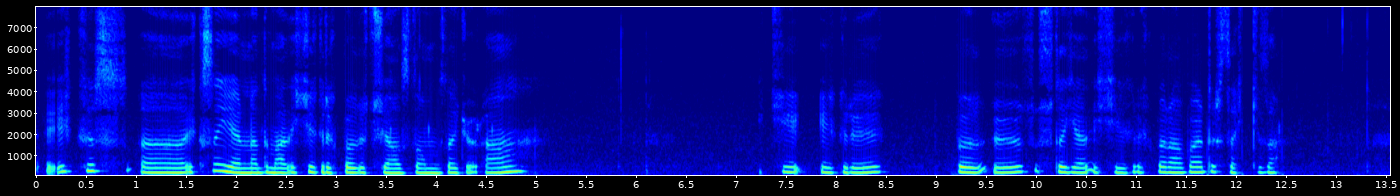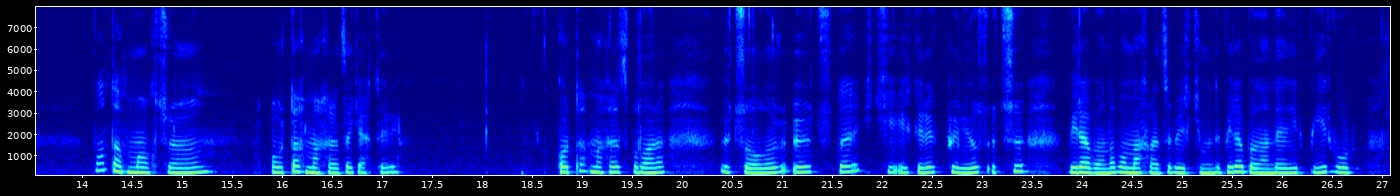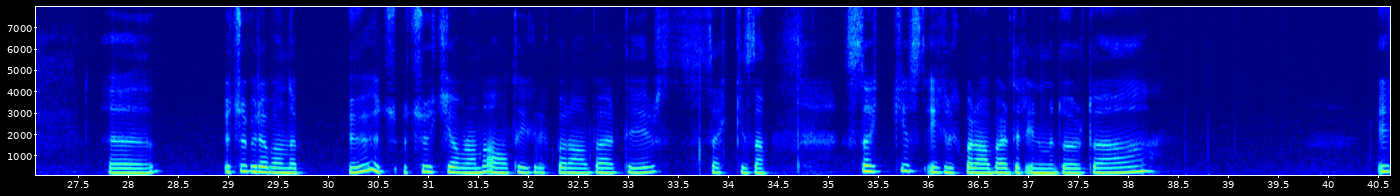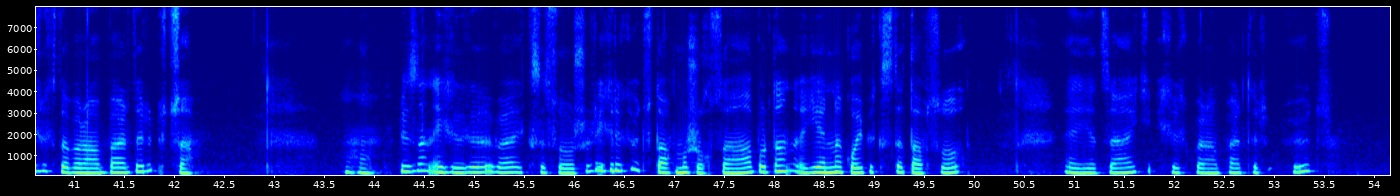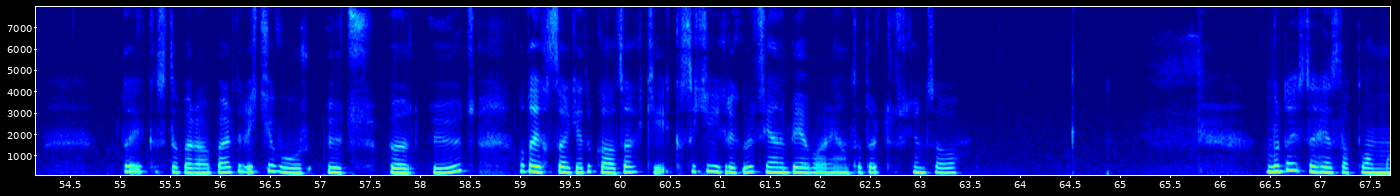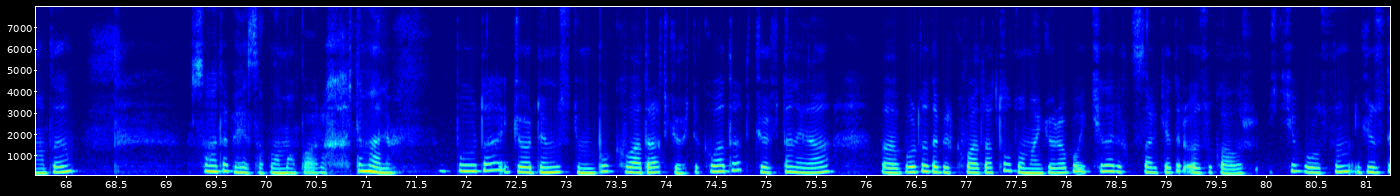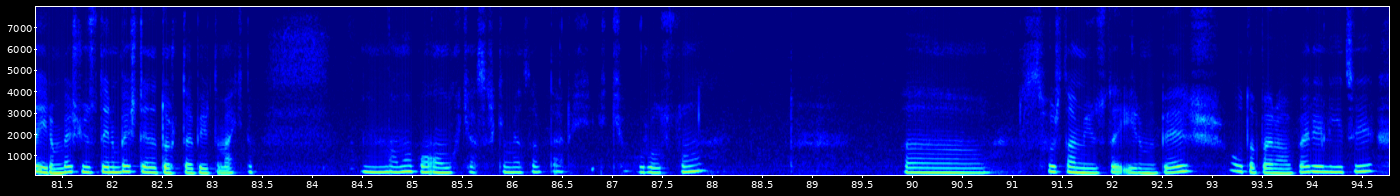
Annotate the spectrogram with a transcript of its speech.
E, x, e, x-in yerinə deməli 2y böl 3 yazdığımıza görə 2y böl 3 üstə gəl 2y bərabərdir 8-ə. Bunu tapmaq üçün ortaq məxrəcə gətiririk. Ortaq məxrəc bunlara 3 olur. 3 də 2y plus 3-ü 1-ə böləndə bu məxrəci 1 kimidir. 1-ə böləndə eləyir 1 vur. 3-ü 1-ə böləndə 3, 3-ü 2-yə vuranda 6y bərabərdir 8-ə. 8y bərabərdir 24-ə. Y də bərabərdir 3-ə. Bizdən y və x-i soruşur. Y-i 3 tapmışıqsa, buradan yerinə qoyub x-i də tapsıq. Eləyəcək. Y bərabərdir 3. Burada x də bərabərdir. 2 vur 3 böl 3. O da ixtisar gedib qalacaq ki, x2, y3, yəni B variantıdır. Düzgün cavab. Burada isə hesablanmadır. Sadə bir hesablama aparırıq. Deməli, burada gördüyümüz kimi bu kvadrat kökdür. Kvadrat kökdən elə e, burada da bir kvadrat olduğuna görə bu 2-lər ixtisar gedir, özü qalır. 2 vurulsun %25, %25 də 4də 1 deməkdir. Hmm, amma bu onluq kəsir kimi yaza bilərik. 2 vurulsun e, 0,25 o da bərabər eləyəcək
